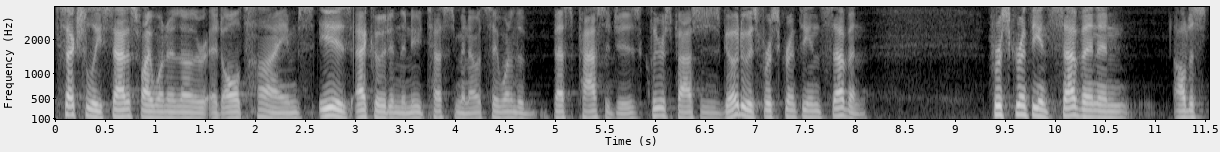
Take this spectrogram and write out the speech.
sexually satisfy one another at all times is echoed in the New Testament. I would say one of the best passages, clearest passages, go to is 1 Corinthians 7. 1 Corinthians 7, and I'll just,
